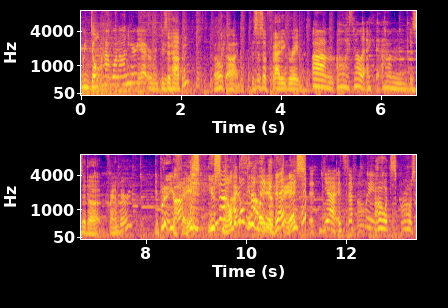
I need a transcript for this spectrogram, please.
We don't have one on here yet, or we do? Is it happening? Oh God. This is a fatty grape. Um. Oh, I smell it. I, um. Is it a cranberry? You put it in your Uh, face? You smelled it? I'm Don't get it in your it. face. It- yeah, it's definitely. Oh, it's gross.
